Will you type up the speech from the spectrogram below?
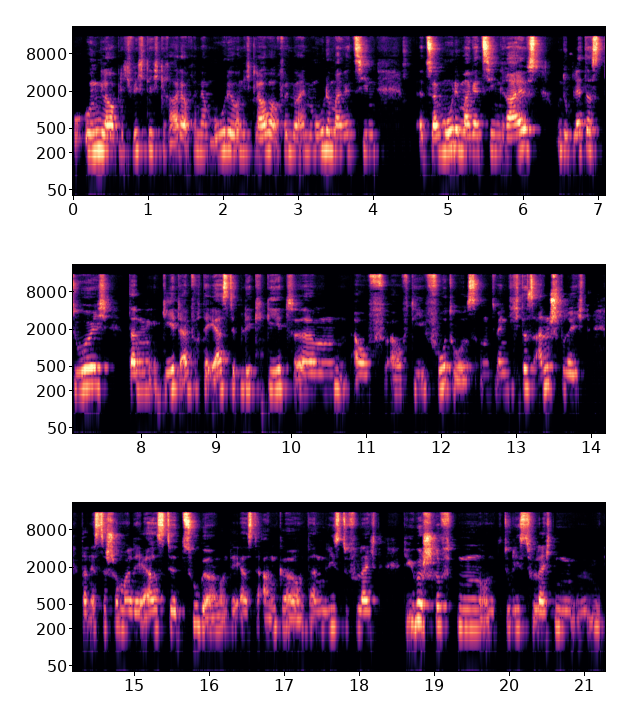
unglaublich wichtig, gerade auch in der Mode. Und ich glaube, auch wenn du ein Modemagazin, äh, zu einem Modemagazin greifst und du blätterst durch, dann geht einfach der erste Blick geht ähm, auf, auf die Fotos. Und wenn dich das anspricht, dann ist das schon mal der erste Zugang und der erste Anker. Und dann liest du vielleicht die Überschriften und du liest vielleicht ein ähm,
